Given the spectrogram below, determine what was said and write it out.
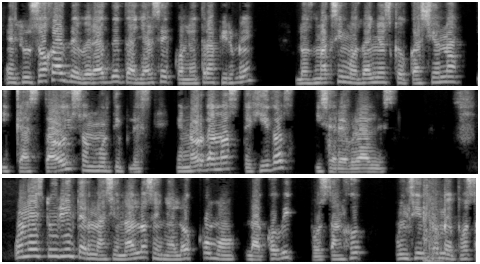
En sus hojas deberá detallarse con letra firme los máximos daños que ocasiona y que hasta hoy son múltiples en órganos, tejidos y cerebrales. Un estudio internacional lo señaló como la COVID post Un síndrome post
